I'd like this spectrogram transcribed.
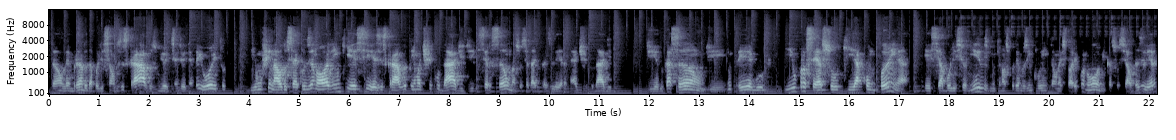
então, lembrando da abolição dos escravos, 1888, e um final do século XIX em que esse ex-escravo tem uma dificuldade de inserção na sociedade brasileira, né? dificuldade de educação, de emprego, e o processo que acompanha esse abolicionismo, que nós podemos incluir então na história econômica, social brasileira,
